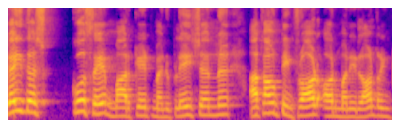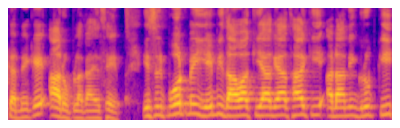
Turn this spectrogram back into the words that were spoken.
कई दशकों से मार्केट मैनिपुलेशन, अकाउंटिंग फ्रॉड और मनी लॉन्ड्रिंग करने के आरोप लगाए थे। इस रिपोर्ट में यह भी दावा किया गया था कि अडानी ग्रुप की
